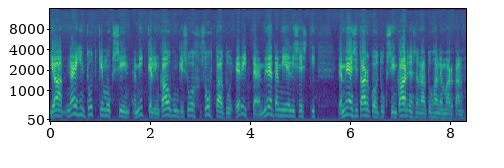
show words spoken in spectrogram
ja näihin tutkimuksiin Mikkelin kaupunki suhtautui erittäin myötämielisesti ja myönsi tarkoituksiin 200 000 markan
